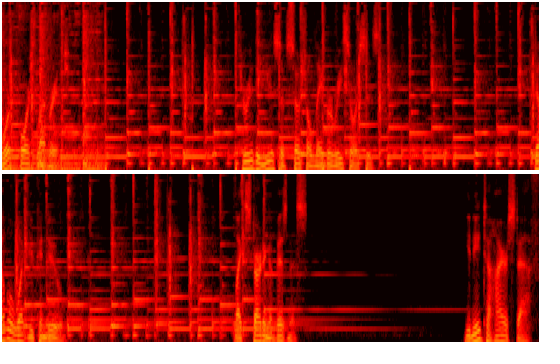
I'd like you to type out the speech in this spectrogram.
Workforce leverage. Through the use of social labor resources. Double what you can do. Like starting a business. You need to hire staff.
